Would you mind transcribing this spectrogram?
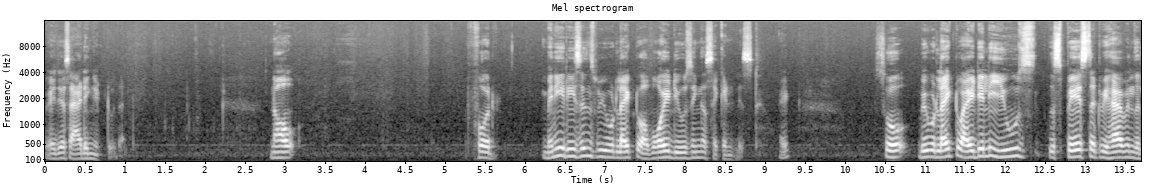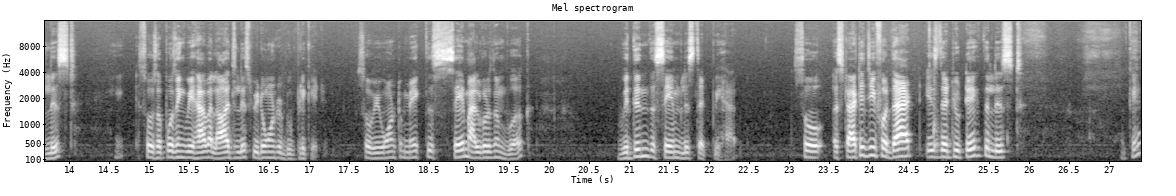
We are just adding it to that. Now for many reasons we would like to avoid using a second list. Right? So we would like to ideally use the space that we have in the list so, supposing we have a large list, we do not want to duplicate it. So, we want to make this same algorithm work within the same list that we have. So, a strategy for that is that you take the list okay,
